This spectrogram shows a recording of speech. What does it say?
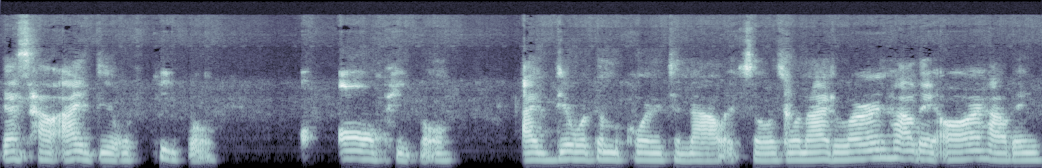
that's how I deal with people, all people. I deal with them according to knowledge. So it's when I learn how they are, how they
